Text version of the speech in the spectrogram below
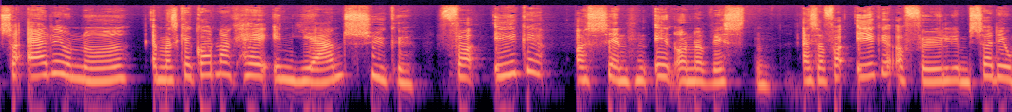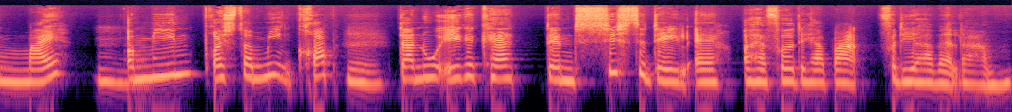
så er det jo noget, at man skal godt nok have en jernsyke, for ikke at sende den ind under vesten. Altså for ikke at føle, jamen, så er det jo mig, mm. og mine bryster, min krop, mm. der nu ikke kan den sidste del af at have fået det her barn, fordi jeg har valgt at amme.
